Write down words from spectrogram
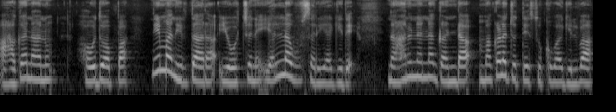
ಆಗ ನಾನು, ಹೌದು ಅಪ್ಪ ನಿಮ್ಮ ನಿರ್ಧಾರ, ಯೋಚನೆ ಎಲ್ಲವೂ ಸರಿಯಾಗಿದೆ. ನಾನು ನನ್ನ ಗಂಡ ಮಗಳ ಜೊತೆ ಸುಖವಾಗಿಲ್ವಾ?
